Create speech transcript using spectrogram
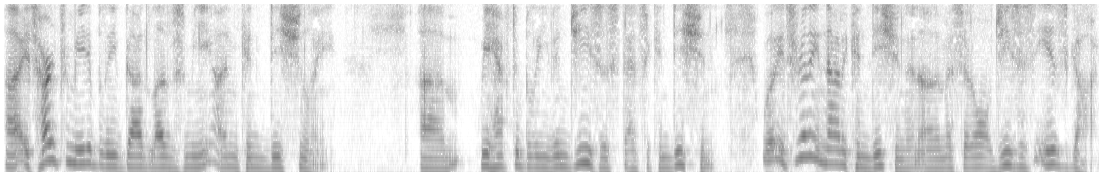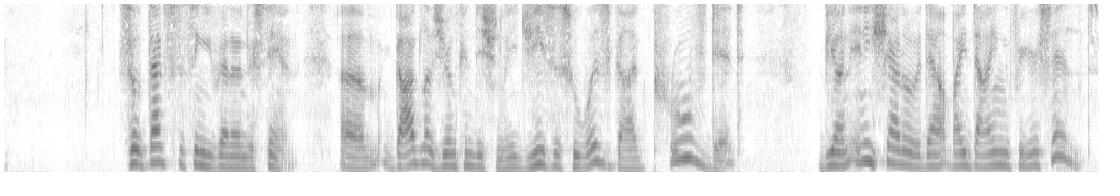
Uh, it's hard for me to believe God loves me unconditionally. Um, we have to believe in Jesus. That's a condition. Well, it's really not a condition, anonymous, at all. Jesus is God. So that's the thing you've got to understand. Um, God loves you unconditionally. Jesus, who was God, proved it beyond any shadow of a doubt by dying for your sins.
